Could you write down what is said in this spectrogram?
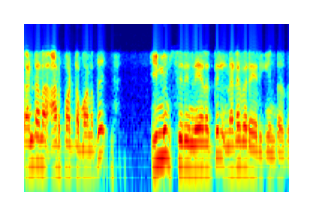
கண்டன ஆர்ப்பாட்டமானது இன்னும் சிறு நேரத்தில் நடைபெற இருக்கின்றது.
